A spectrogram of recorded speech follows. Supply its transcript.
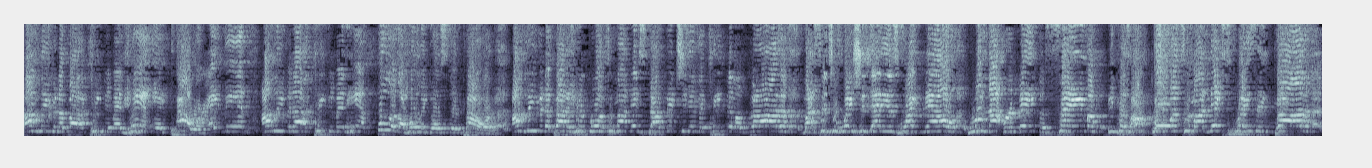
I'm leaving about a kingdom at hand in power. Amen. I'm leaving out a kingdom at hand full of the Holy Ghost and power. I'm leaving about here going to my next dimension in the kingdom of God. My situation that is right now will not remain the same because I'm going to my next place in God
